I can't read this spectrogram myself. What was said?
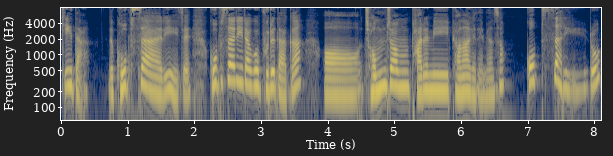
끼다. 곱살이 이제 곱살이라고 부르다가 어 점점 발음이 변하게 되면서 꼽사리로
